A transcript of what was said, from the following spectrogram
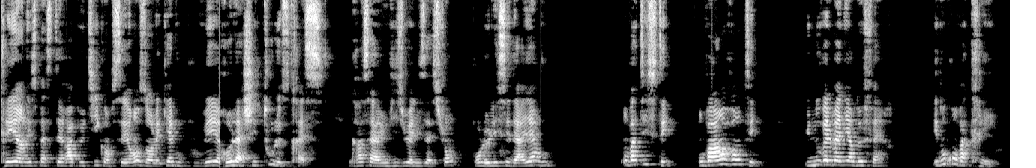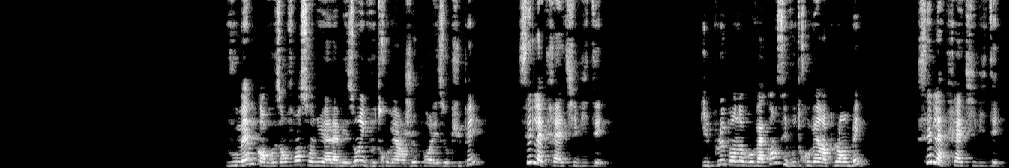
créer un espace thérapeutique en séance dans lequel vous pouvez relâcher tout le stress grâce à une visualisation pour le laisser derrière vous. On va tester, on va inventer une nouvelle manière de faire, et donc on va créer. Vous-même, quand vos enfants s'ennuient à la maison et que vous trouvez un jeu pour les occuper, c'est de la créativité. il pleut pendant vos vacances et vous trouvez un plan B, c'est de la créativité.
